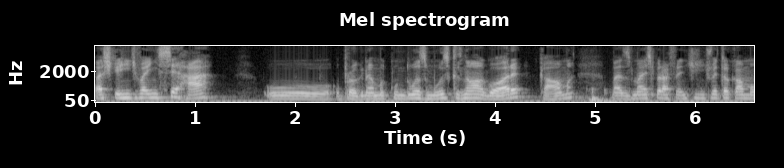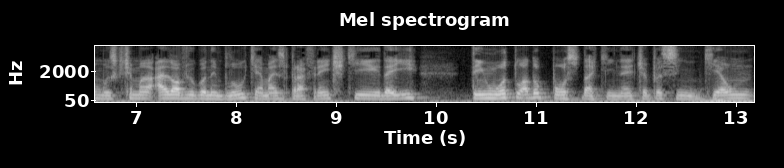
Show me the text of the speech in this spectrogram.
acho que a gente vai encerrar o, o programa com duas músicas, não agora, calma, mas mais pra frente a gente vai tocar uma música que chama I Love You Golden Blue, que é mais pra frente, que daí tem um outro lado oposto daqui, né? Tipo assim, que é um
